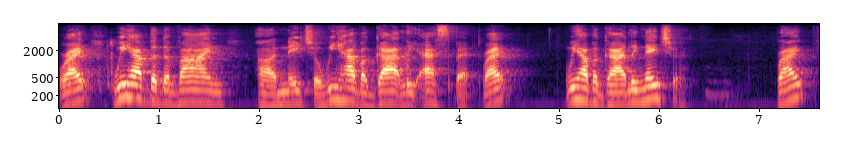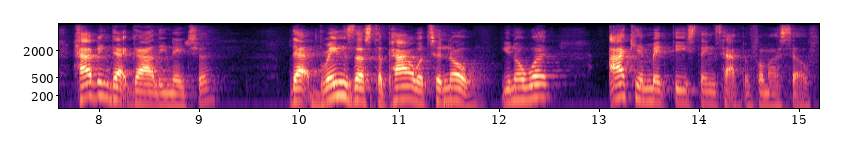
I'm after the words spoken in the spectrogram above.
right? We have the divine uh, nature. We have a godly aspect, right? We have a godly nature, right? Having that godly nature, that brings us to power to know, you know what? I can make these things happen for myself.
